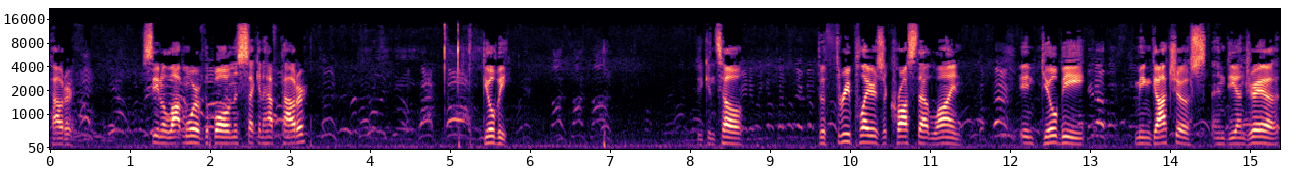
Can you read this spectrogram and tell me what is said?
Powder. Seeing a lot more of the ball in the second half, Powder. Gilby. You can tell the three players across that line in Gilby, Mingachos, and DeAndrea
